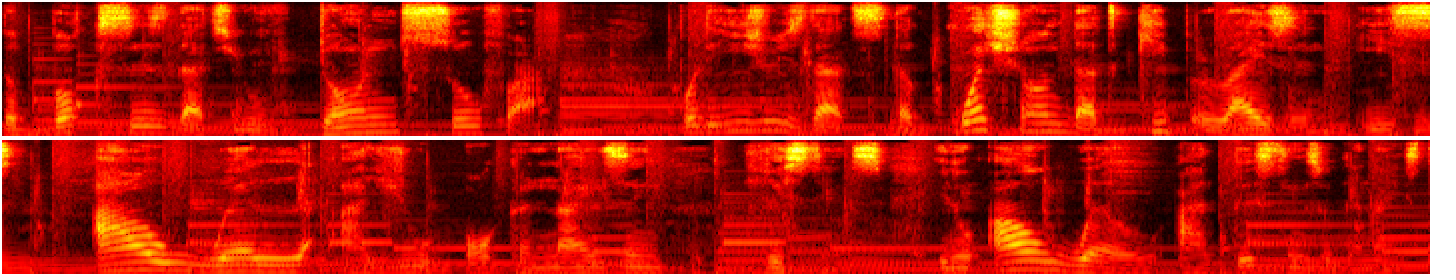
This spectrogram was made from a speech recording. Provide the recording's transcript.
the boxes that you've done so far. But the issue is that the question that keep arising is how well are you organizing these things? You know, how well are these things organized?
